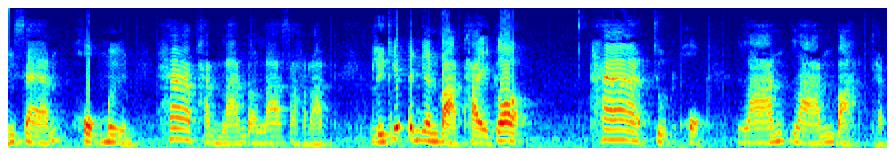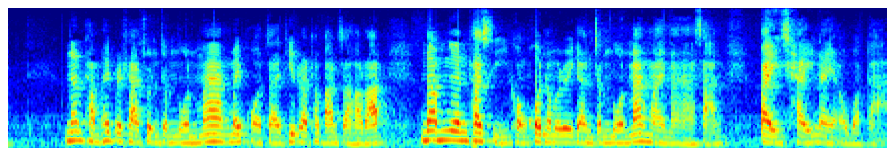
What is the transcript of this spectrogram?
165,000 ล้านดอลลาร์สหรัฐ หรือคิดเป็นเงินบาทไทยก็ 5.6 ล้านล้านบาทครับ นั่นทำให้ประชาชนจำนวนมากไม่พอใจที่รัฐบาลสหรัฐนำเงินภาษีของคนอเมริกันจำนวนมากมายมหาศาลไปใช้ในอวกาศ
